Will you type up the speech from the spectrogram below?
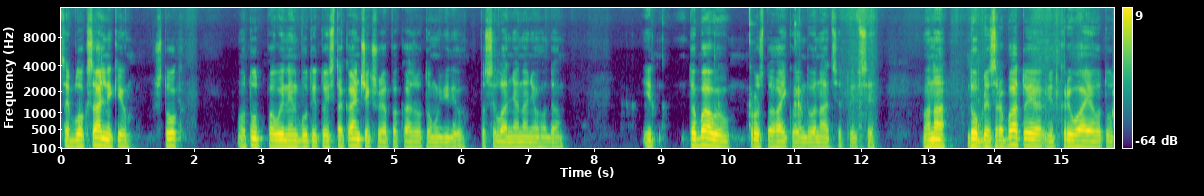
Це блок сальників, шток. Отут повинен бути той стаканчик, що я показував в тому відео. Посилання на нього дам. І додав просто гайку М12 і все. Вона добре зрабатує, відкриває отут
